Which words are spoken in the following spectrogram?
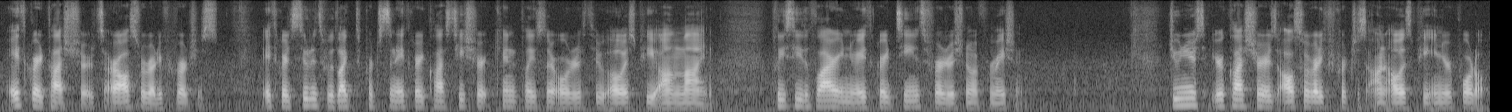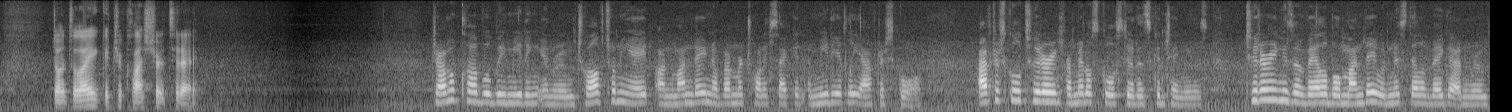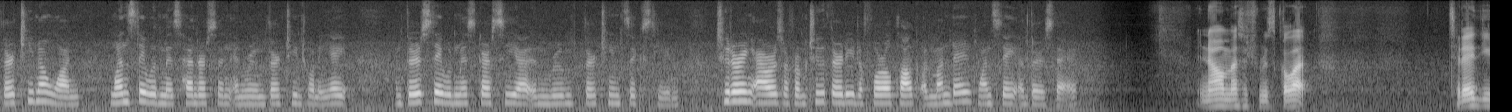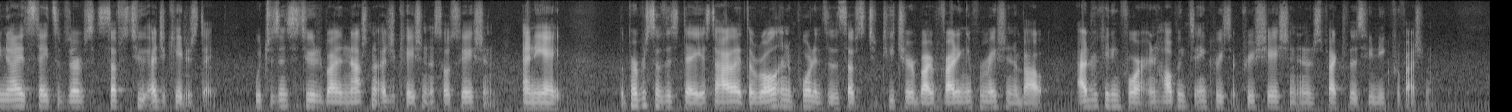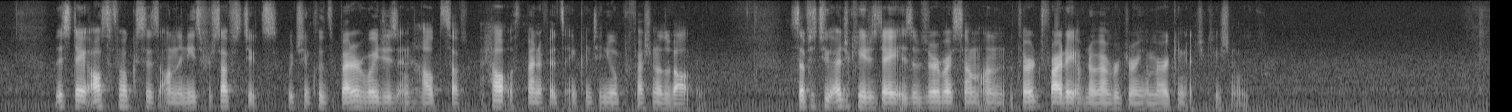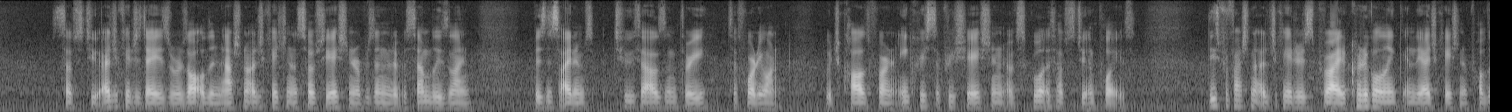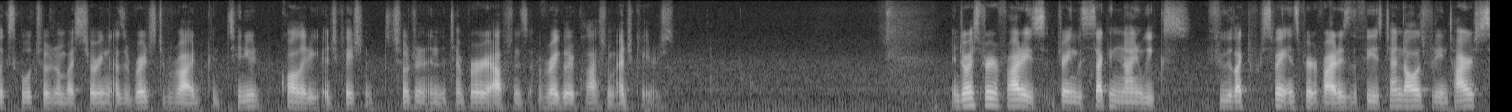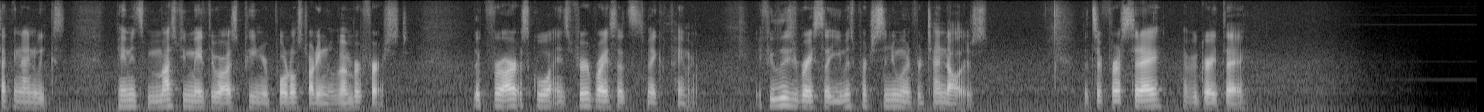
Eighth grade class shirts are also ready for purchase. Eighth grade students who would like to purchase an eighth grade class t-shirt can place their order through OSP online. Please see the flyer in your eighth grade teams for additional information. Juniors, your class shirt is also ready for purchase on OSP in your portal. Don't delay, get your class shirt today. Drama Club will be meeting in room 1228 on Monday, November 22nd, immediately after school. After school tutoring for middle school students continues. Tutoring is available Monday with Miss De La Vega in room 1301, Wednesday with Miss Henderson in room 1328, and Thursday with Miss Garcia in room 1316. Tutoring hours are from 2.30 to 4 o'clock on Monday, Wednesday, and Thursday. And now a message from Ms. Collette. Today, the United States observes Substitute Educators Day, which was instituted by the National Education Association, NEA. The purpose of this day is to highlight the role and importance of the substitute teacher by providing information about, advocating for, and helping to increase appreciation and respect for this unique professional. This day also focuses on the needs for substitutes, which includes better wages and health, health benefits and continual professional development. Substitute Educators Day is observed by some on the third Friday of November during American Education Week. Substitute Educators Day is a result of the National Education Association Representative Assembly's line Business Items 2003 to 41, which called for an increased appreciation of school and substitute employees. These professional educators provide a critical link in the education of public school children by serving as a bridge to provide continued quality education to children in the temporary absence of regular classroom educators. Enjoy Spirit Fridays during the second nine weeks. If you would like to participate in Spirit Fridays, the fee is $10 for the entire second nine weeks. Payments must be made through OSP in your portal starting November 1st. Look for Art School and Spirit bracelets to make a payment. If you lose your bracelet, you must purchase a new one for $10. That's it for us today. Have a great day.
